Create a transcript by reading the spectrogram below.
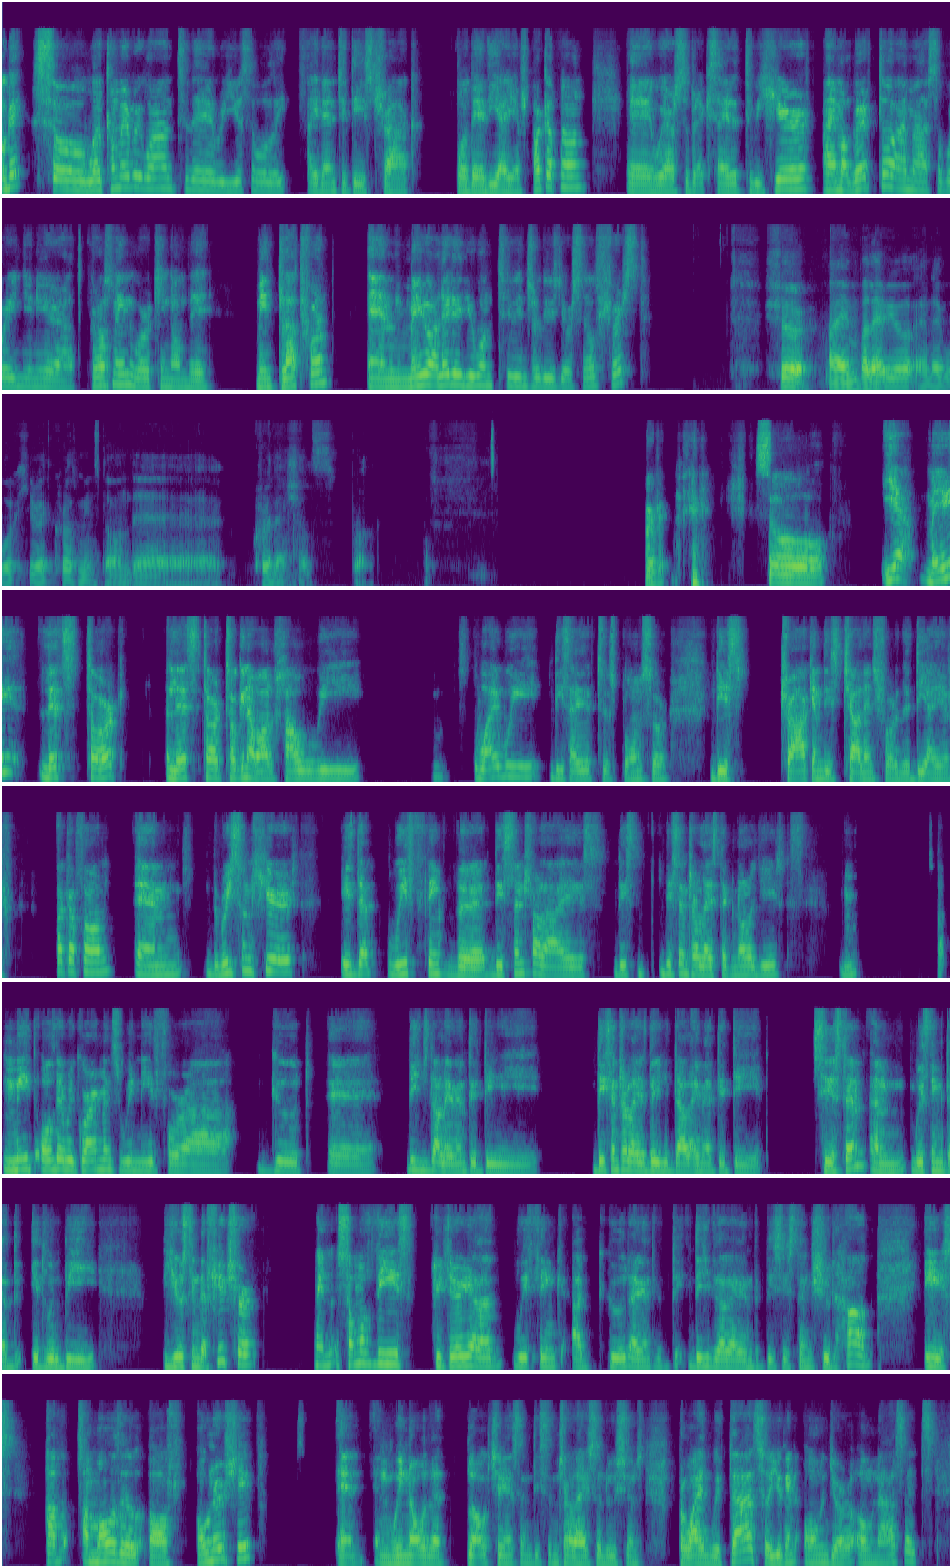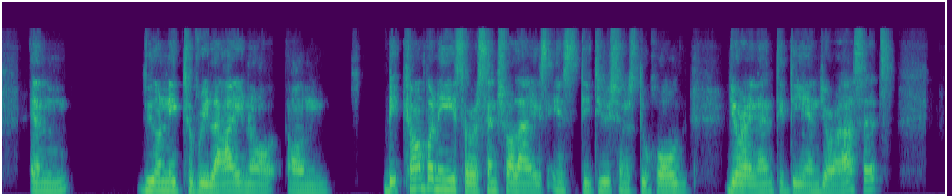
Okay, so welcome everyone to the reusable identities track for the DIF hackathon. Uh, we are super excited to be here. I'm Alberto. I'm a software engineer at Crossmint working on the Mint platform. And maybe Valerio, you want to introduce yourself first? Sure. I'm Valerio and I work here at Crossmint on the credentials product. Perfect. so yeah, maybe let's start let's start talking about how we why we decided to sponsor this track and this challenge for the DIF hackathon. And the reason here is that we think the decentralized this decentralized technologies meet all the requirements we need for a good uh, digital identity, decentralized digital identity system. And we think that it will be used in the future. And some of these criteria that we think a good identity, digital identity system should have is have a model of ownership. And, and we know that blockchains and decentralized solutions provide with that. So you can own your own assets and you don't need to rely you know, on big companies or centralized institutions to hold your identity and your assets.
